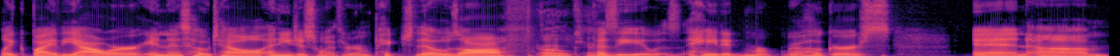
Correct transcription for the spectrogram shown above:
like by the hour in this hotel, and he just went through and picked those off Okay. because he was hated mur- hookers, and um,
